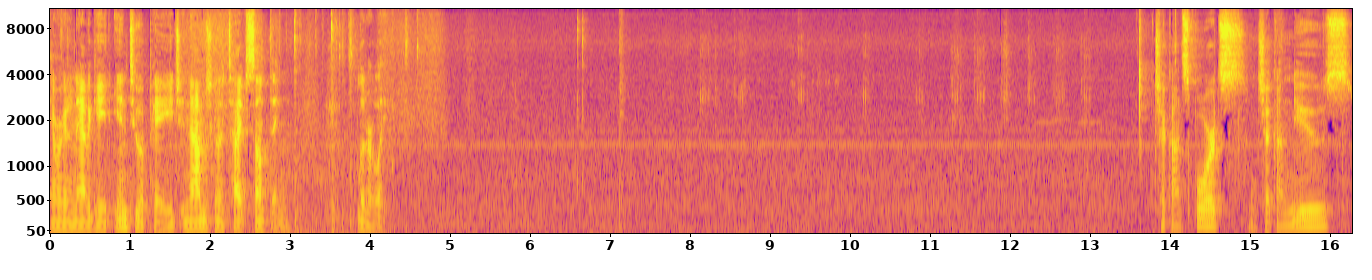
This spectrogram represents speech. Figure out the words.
And we're going to navigate into a page and now I'm just going to type something, literally. Check on sports, we'll check on news.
